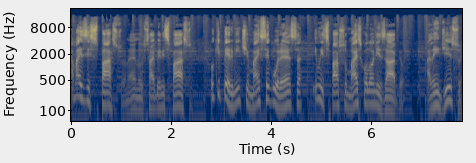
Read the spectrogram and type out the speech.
Há mais espaço né, no cyberespaço, o que permite mais segurança e um espaço mais colonizável. Além disso,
